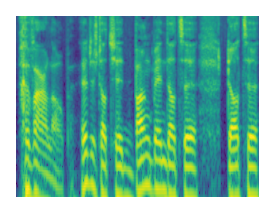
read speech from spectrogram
gevaar lopen. dus dat je bang bent dat, uh, dat de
